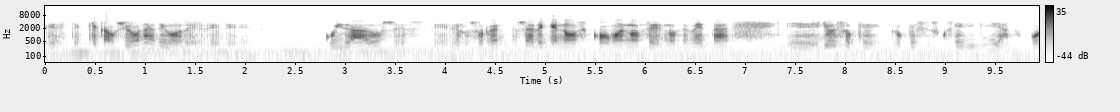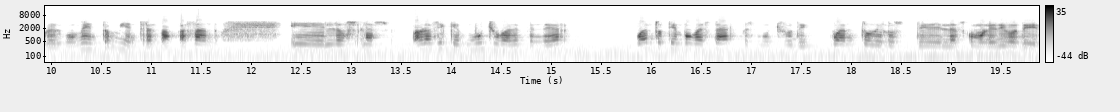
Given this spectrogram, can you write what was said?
este, precauciones, digo, de, de, cuidados este, de los organismos, o sea, de que no se coman, no se, no se metan. Eh, yo es lo que, lo que sugeriría por el momento mientras va pasando. Eh, los, las, ahora sí que mucho va a depender ¿Cuánto tiempo va a estar? Pues mucho de cuánto de los de las como le digo de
